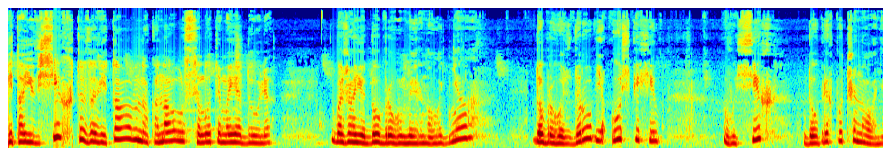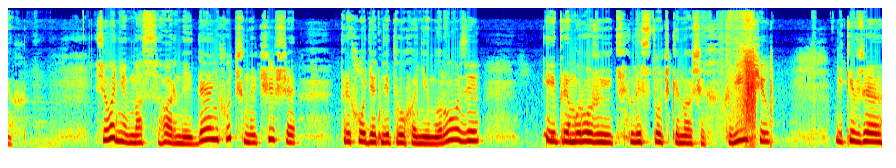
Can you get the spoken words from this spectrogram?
Вітаю всіх, хто завітав на канал Село Ти Моя Доля. Бажаю доброго, мирного дня, доброго здоров'я, успіхів в усіх добрих починаннях. Сьогодні в нас гарний день, хоч вночі ще приходять непрохані морози і приморожують листочки наших квітів які вже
